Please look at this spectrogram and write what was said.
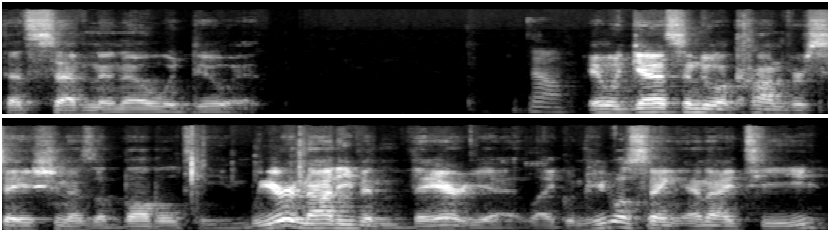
that seven and zero would do it. No. It would get us into a conversation as a bubble team. We are not even there yet. Like when people are saying NIT,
